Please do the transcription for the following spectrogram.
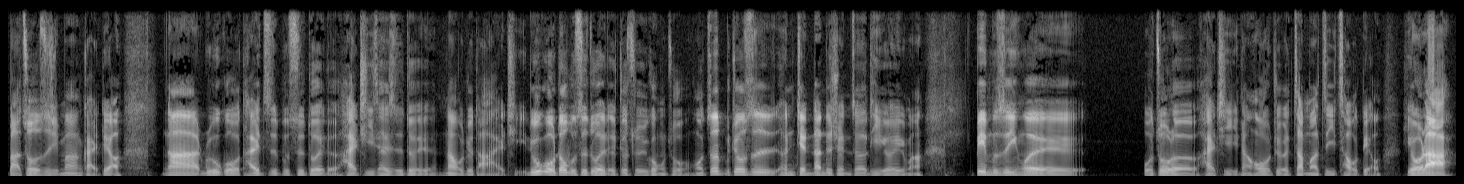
把错的事情慢慢改掉。那如果台词不是对的，海奇才是对的，那我就打海奇；如果都不是对的，就出去工作。哦，这不就是很简单的选择题而已吗？并不是因为我做了海奇，然后我觉得他妈自己超屌，有啦，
